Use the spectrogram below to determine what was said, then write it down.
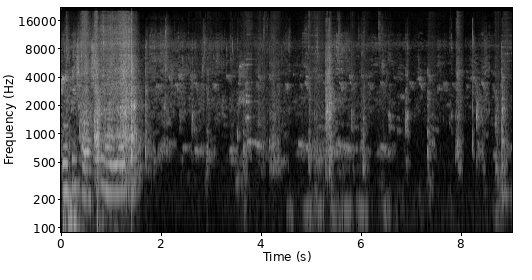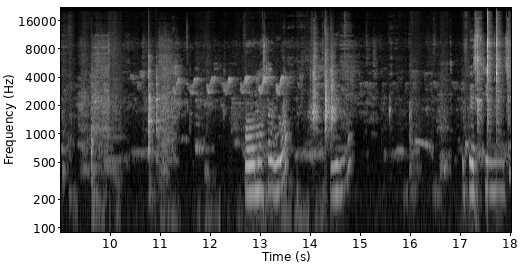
রুটি সবার সঙ্গে ভালো লাগে। গরম মশলার গুঁড়ো দিয়ে দেবো। ফেস ক্রিম নিয়েছি।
